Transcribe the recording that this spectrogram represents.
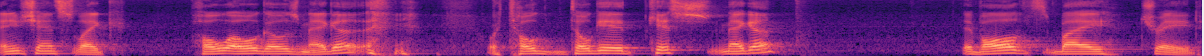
Any chance, like, Ho-Oh goes Mega? or Tog Togekiss Mega? Evolved by trade.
